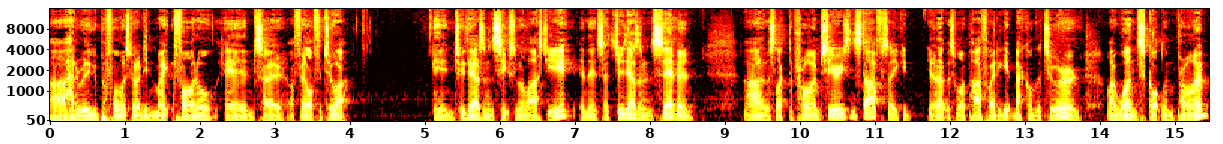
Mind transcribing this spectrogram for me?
uh, I had a really good performance, but I didn't make the final, and so I fell off the tour. In 2006 was my last year, and then so 2007 uh, it was like the Prime series and stuff, so you could you know that was my pathway to get back on the tour, and I won Scotland Prime,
